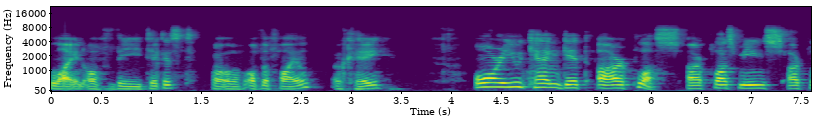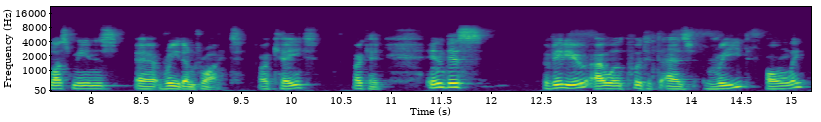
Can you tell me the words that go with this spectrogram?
line of the text of, of the file, okay, or you can get R plus. R plus means R plus means uh, read and write. Okay, okay. In this video, I will put it as read only.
